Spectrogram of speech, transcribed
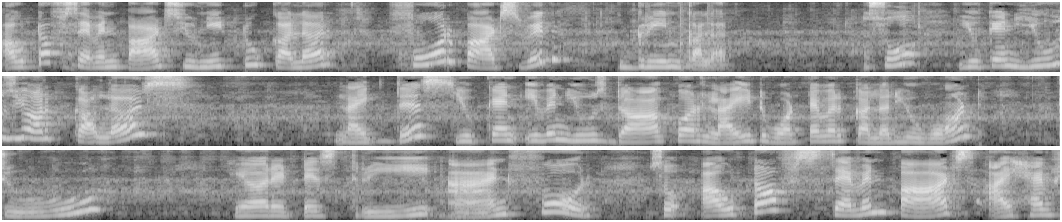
out of seven parts you need to color four parts with green color. So you can use your colors like this. You can even use dark or light whatever color you want 2 here it is 3 and 4 so out of 7 parts I have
